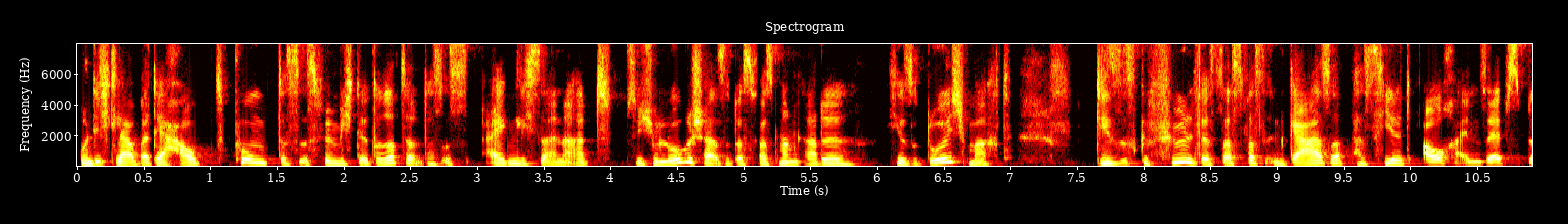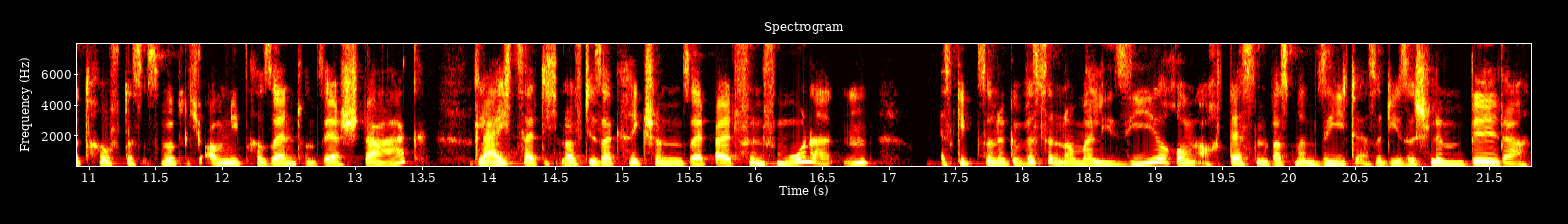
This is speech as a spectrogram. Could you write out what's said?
Und ich glaube, der Hauptpunkt, das ist für mich der dritte, und das ist eigentlich so eine Art psychologischer, also das, was man gerade hier so durchmacht, dieses Gefühl, dass das, was in Gaza passiert, auch einen selbst betrifft, das ist wirklich omnipräsent und sehr stark. Gleichzeitig läuft dieser Krieg schon seit bald fünf Monaten es gibt so eine gewisse Normalisierung auch dessen, was man sieht, also diese schlimmen Bilder.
